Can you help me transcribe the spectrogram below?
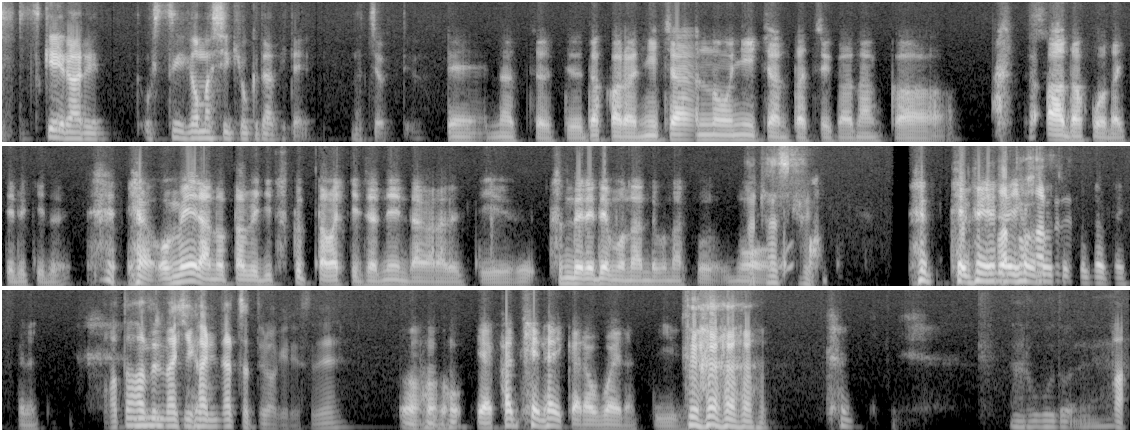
し付けられ、押し付けがましい曲だみたいになっちゃうっていう。ってなっちゃうっていう。だから、兄ちゃんのお兄ちゃんたちがなんか、ああだこうだ言ってるけど、いや、おめえらのために作ったわけじゃねえんだからねっていう、ツンデレでもなんでもなく、もあう、確かに。てめえら用の曲じゃないから。また外れな批判になっちゃってるわけですね。うんいや、関係ないからお前らっていう。なるほどね。ま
